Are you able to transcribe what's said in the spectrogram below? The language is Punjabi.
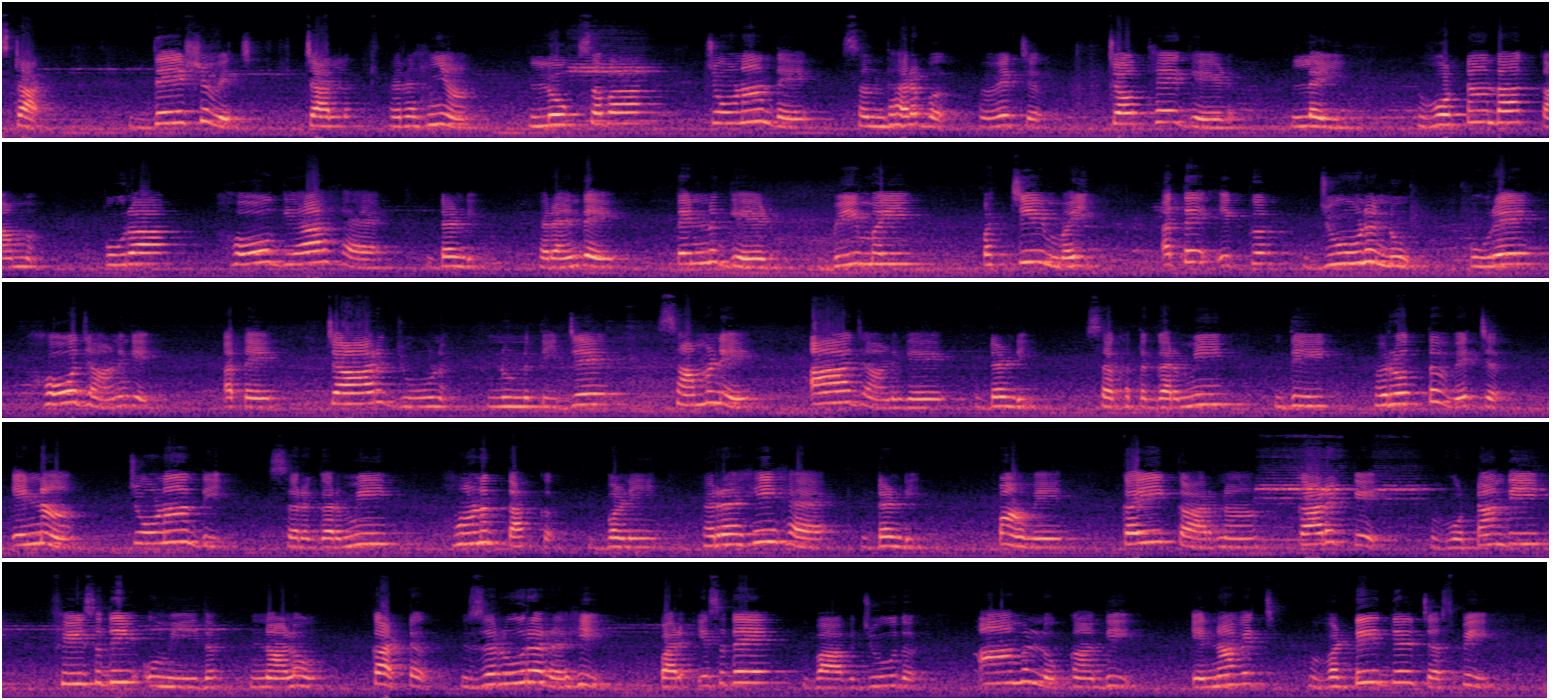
ਸਟਾਰਟ। ਦੇਸ਼ ਵਿੱਚ ਚੱਲ ਰਹੀਆਂ ਲੋਕ ਸਭਾ ਚੋਣਾਂ ਦੇ ਸੰਦਰਭ ਵਿੱਚ ਚੌਥੇ ਗੇੜ ਲਈ ਵੋਟਾਂ ਦਾ ਕੰਮ ਪੂਰਾ ਹੋ ਗਿਆ ਹੈ ਡੰਡੀ। ਰਹਿੰਦੇ ਤਿੰਨ ਗੇੜ 20 ਮਈ 25 ਮਈ ਅਤੇ 1 ਜੂਨ ਨੂੰ ਪੂਰੇ ਹੋ ਜਾਣਗੇ ਅਤੇ 4 ਜੂਨ ਨੂੰ ਨਤੀਜੇ ਸਾਹਮਣੇ ਆ ਜਾਣਗੇ ਡੰਡੀ। ਸਖਤ ਗਰਮੀ ਦੀ ਰੁੱਤ ਵਿੱਚ ਇਹਨਾਂ ਚੋਣਾਂ ਦੀ ਸਰਗਰਮੀ ਹੁਣ ਤੱਕ ਬਣੀ ਰਹੀ ਹੈ ਡੰਡੀ। ਭਾਵੇਂ ਕਈ ਕਾਰਨਾਂ ਕਰਕੇ ਵੋਟਾਂ ਦੀ ਫੀਸਦੀ ਉਮੀਦ ਨਾਲੋਂ ਘੱਟ ਜ਼ਰੂਰ ਰਹੀ, ਪਰ ਇਸ ਦੇ ਬਾਵਜੂਦ ਆਮ ਲੋਕਾਂ ਦੀ ਇਹਨਾਂ ਵਿੱਚ ਵੱਡੀ ਦਿਲਚਸਪੀ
